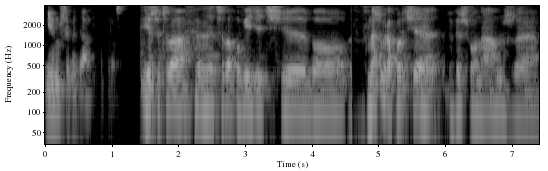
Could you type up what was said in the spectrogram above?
nie ruszymy dalej po prostu. Jeszcze trzeba, e, trzeba powiedzieć, e, bo w naszym raporcie wyszło nam, że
